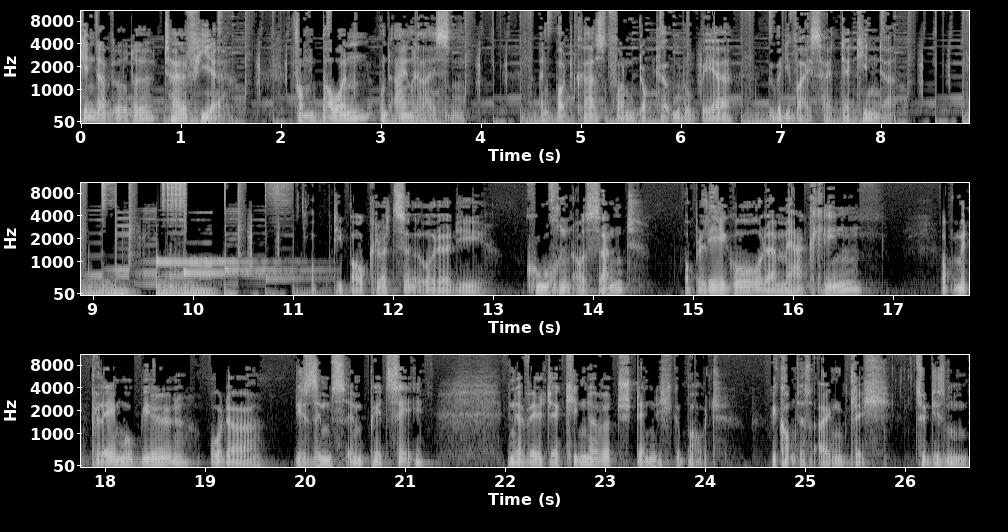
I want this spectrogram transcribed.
Kinderwürde Teil 4 Vom Bauen und Einreißen. Ein Podcast von Dr. Udo Bär über die Weisheit der Kinder. Ob die Bauklötze oder die Kuchen aus Sand, ob Lego oder Märklin, ob mit Playmobil oder die Sims im PC. In der Welt der Kinder wird ständig gebaut. Wie kommt es eigentlich zu diesem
